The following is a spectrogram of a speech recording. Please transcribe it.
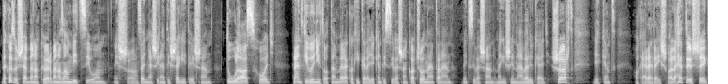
de közösebben a körben az ambíción és az egymás iránti segítésen túl az, hogy rendkívül nyitott emberek, akikkel egyébként is szívesen kapcsolnál, talán még szívesen meg is innál velük egy sört. Egyébként akár erre is van lehetőség,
